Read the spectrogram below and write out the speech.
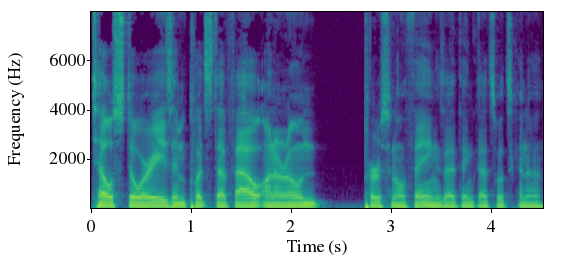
tell stories and put stuff out on our own personal things i think that's what's going to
